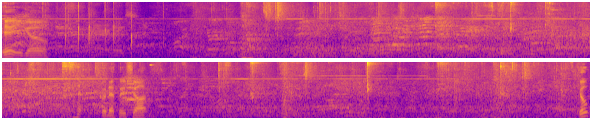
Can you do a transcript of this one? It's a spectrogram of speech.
There you go. Good epic shot. Go.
